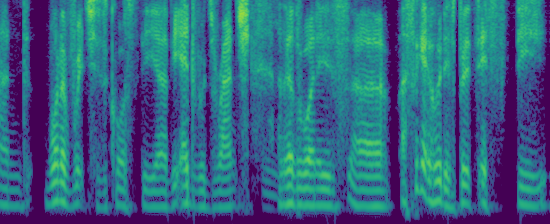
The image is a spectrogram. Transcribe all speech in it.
and one of which is of course the uh, the Edwards Ranch, and the Mm. other one is uh, I forget who it is, but it's it's the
